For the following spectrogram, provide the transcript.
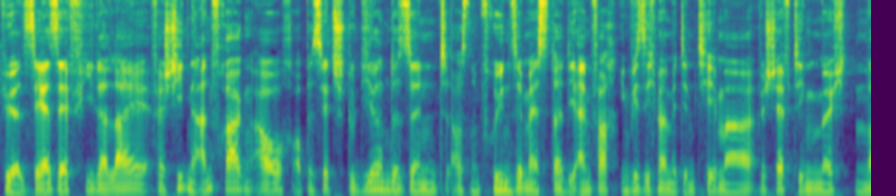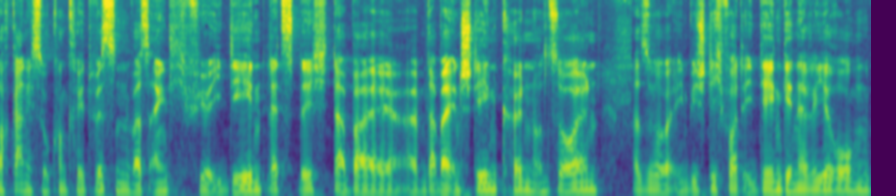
für sehr, sehr vielerlei verschiedene Anfragen auch, ob es jetzt Studierende sind aus einem frühen Semester, die einfach irgendwie sich mal mit dem Thema beschäftigen möchten, noch gar nicht so konkret wissen, was eigentlich für Ideen letztlich dabei, äh, dabei entstehen können und sollen also irgendwie Stichwort Ideengenerierung,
